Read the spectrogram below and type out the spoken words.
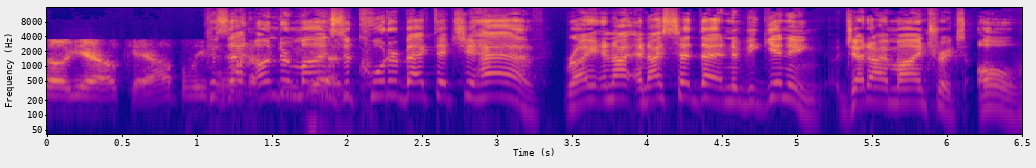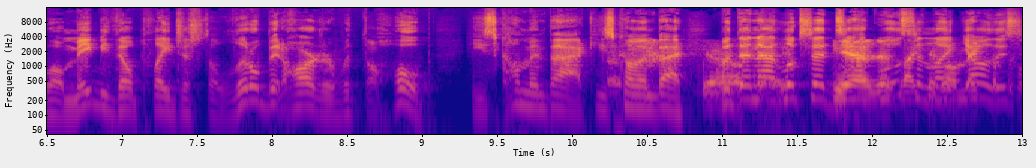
Oh yeah, okay, I'll believe. That. Because that what I see, undermines the quarterback that you have, right? And I and I said that in the beginning. Jedi mind tricks. Oh well, maybe they'll play just a little bit harder with the hope he's coming back. He's coming back. Yeah, but then that looks at Zach like Wilson they're like, yo, this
